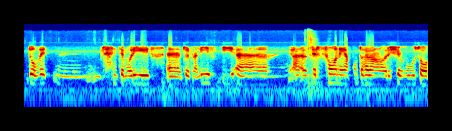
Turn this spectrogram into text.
dove mh, gente morì, eh, giornalisti ehm, eh, persone appunto che avevano ricevuto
